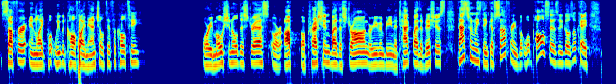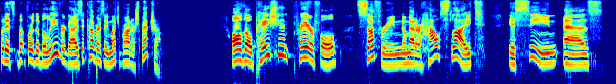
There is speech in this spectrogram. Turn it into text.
suffer in like what we would call financial difficulty or emotional distress or op- oppression by the strong or even being attacked by the vicious that's when we think of suffering but what paul says he goes okay but it's but for the believer guys it covers a much broader spectrum although patient prayerful suffering no matter how slight is seen as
